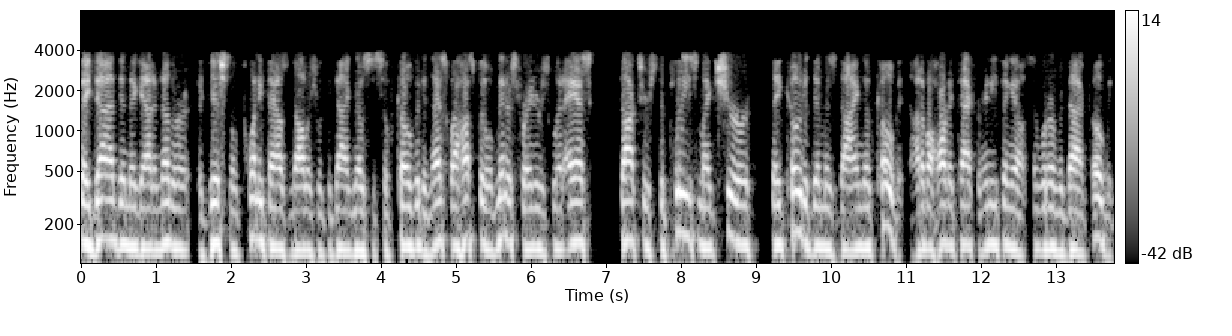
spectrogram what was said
they died, then they got another additional $20,000 with the diagnosis of COVID. And that's why hospital administrators would ask doctors to please make sure they coded them as dying of COVID, not of a heart attack or anything else. They would ever die of COVID.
